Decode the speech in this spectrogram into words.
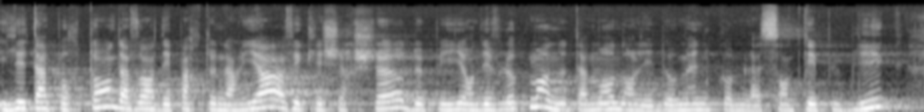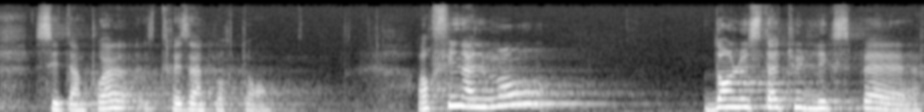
Il est important d'avoir des partenariats avec les chercheurs de pays en développement, notamment dans les domaines comme la santé publique. C'est un point très important. Alors finalement, dans le statut de l'expert,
